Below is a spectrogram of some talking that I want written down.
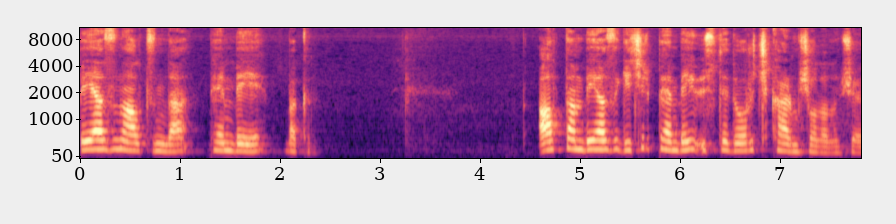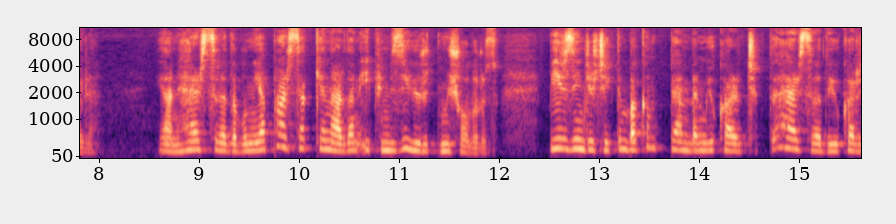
beyazın altında pembeyi bakın alttan beyazı geçirip pembeyi üste doğru çıkarmış olalım şöyle. Yani her sırada bunu yaparsak kenardan ipimizi yürütmüş oluruz. Bir zincir çektim bakın pembem yukarı çıktı. Her sırada yukarı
